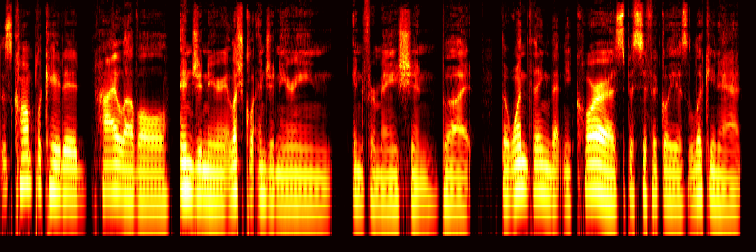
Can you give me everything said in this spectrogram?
this complicated high level engineering electrical engineering information but the one thing that Nikora specifically is looking at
